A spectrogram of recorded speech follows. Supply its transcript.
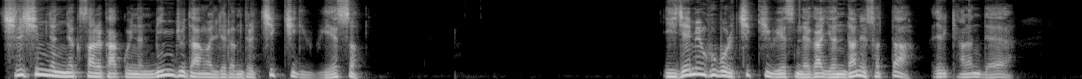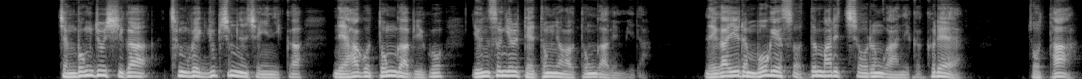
70년 역사를 갖고 있는 민주당을 여러분들 지키기 위해서 이재명 후보를 지키기 위해서 내가 연단에 섰다 이렇게 하는데 정봉준 씨가 1960년생이니까 내하고 동갑이고 윤석열 대통령하고 동갑입니다. 내가 이런 목에서 어떤 말이 치오른 거 하니까 그래 좋다.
